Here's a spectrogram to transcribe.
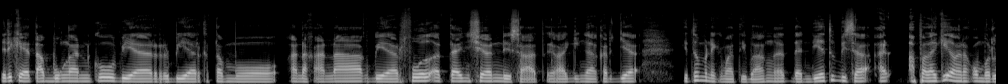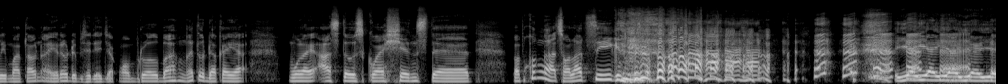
Jadi kayak tabunganku biar biar ketemu anak-anak, biar full attention di saat lagi nggak kerja itu menikmati banget dan dia tuh bisa apalagi anak umur lima tahun akhirnya udah bisa diajak ngobrol banget udah kayak mulai ask those questions that papa kok nggak sholat sih Gitu. iya iya iya iya iya.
